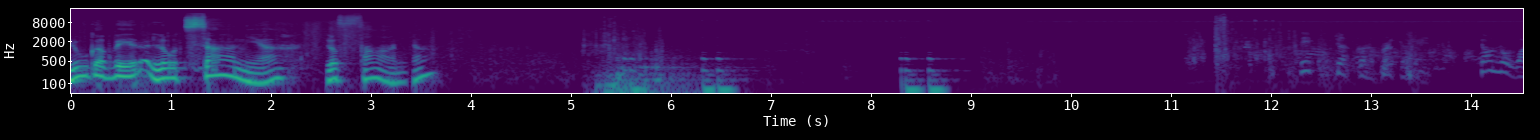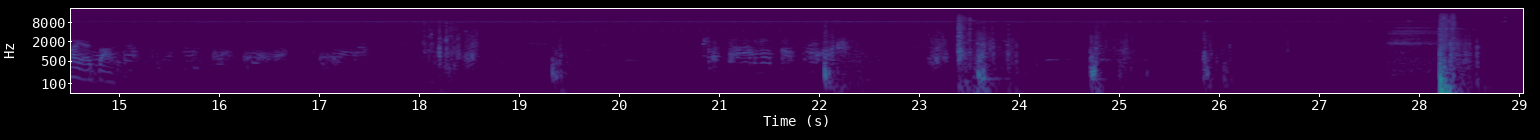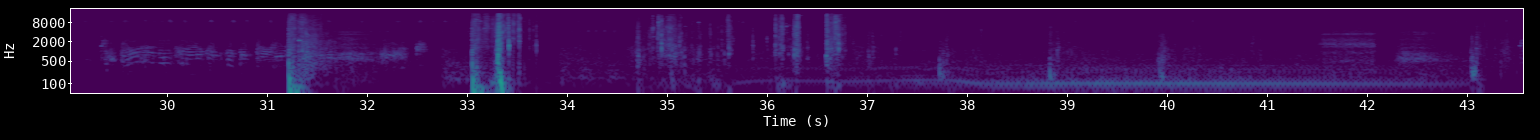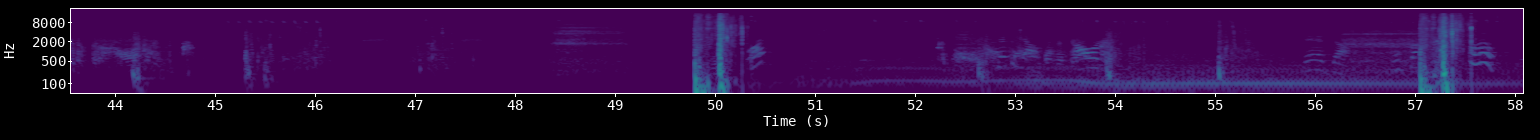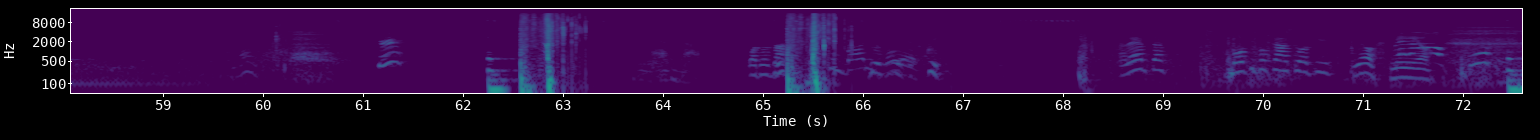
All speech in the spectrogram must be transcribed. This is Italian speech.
Lugaver Lozania. Lofania. This is just gonna break again. Don't know why I bother. Montipokako aqui. Joo, niin.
